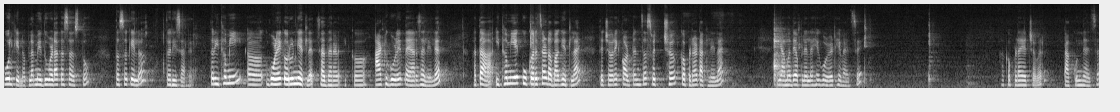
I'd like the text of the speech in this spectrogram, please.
होल केलं. आपला मेदूवडा कसा असतो तसं केलं तरी चालेल. तर इथं मी गोळे करून घेतलेत. साधारण एक आठ गोळे तयार झालेले आहेत. आता इथं मी एक कुकरचा डबा घेतला आहे त्याच्यावर एक कॉटनचा स्वच्छ कपडा टाकलेला आहे. यामध्ये आपल्याला हे गोळे ठेवायचे. हा कपडा याच्यावर टाकून द्यायचा.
